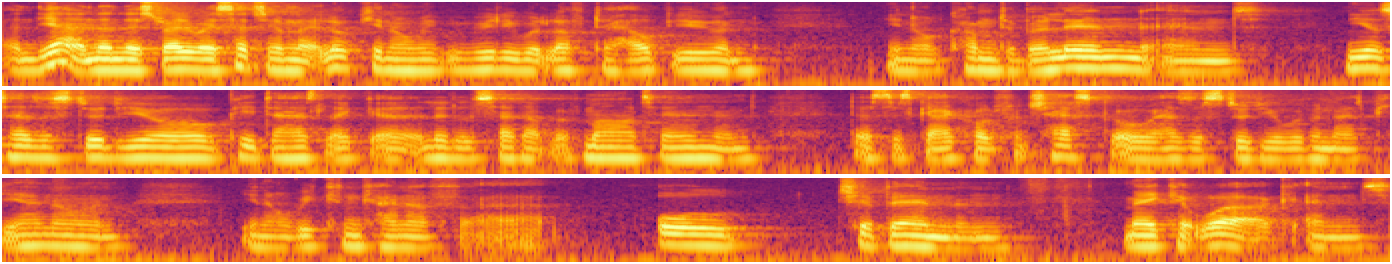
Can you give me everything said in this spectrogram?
and yeah and then they straight away said to him like look you know we, we really would love to help you and you know come to Berlin. And Nils has a studio Peter has like a little setup with Martin and there's this guy called Francesco who has a studio with a nice piano and you know we can kind of uh, all chip in and make it work. And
